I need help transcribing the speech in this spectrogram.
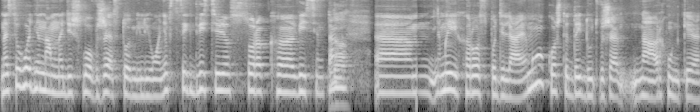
На сьогодні нам надійшло вже 100 мільйонів з цих 248. Так? Да. Е, Ми їх розподіляємо, кошти дійдуть вже на рахунки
